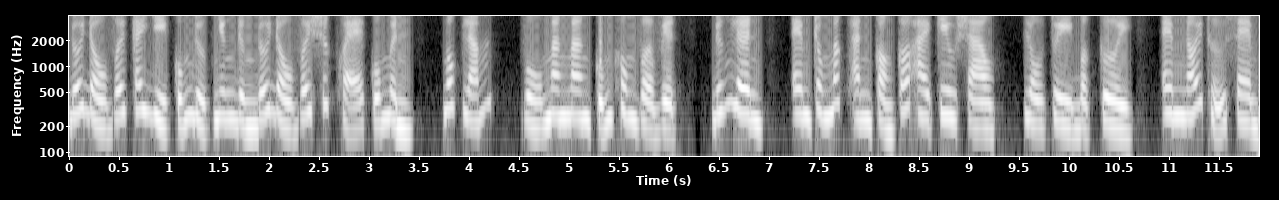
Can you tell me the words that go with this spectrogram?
đối đầu với cái gì cũng được nhưng đừng đối đầu với sức khỏe của mình, ngốc lắm, vụ mang mang cũng không vờ vịt, đứng lên, em trong mắt anh còn có ai kêu sao, lộ tùy bật cười, em nói thử xem,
